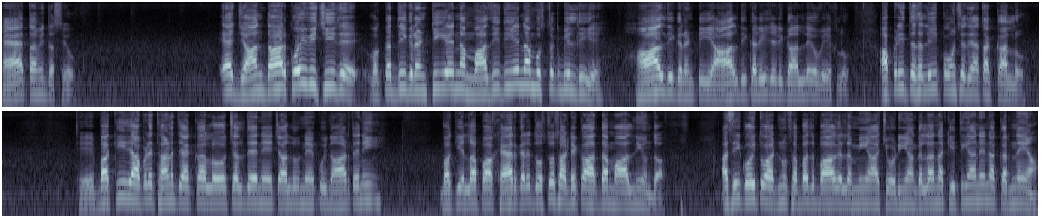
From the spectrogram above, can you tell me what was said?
ہے تو بھی دسو اے جاندار کوئی بھی چیز ہے، وقت دی گرنٹی ہے، نہ ماضی دی ہے، نہ مستقبل دی ہے۔ حال دی گرنٹی ہے، حال دی کری جی گال لے ہو ویخ لو۔ اپنی تسلیف پہنچ دیا تک کر لو۔ تو باقی اپنے تھن چیک کر لو چل دے نے، چالو نے، کوئی نارتے نہیں۔ باقی اللہ پا خیر کرے۔ دوستو ساڑھے کاردہ مال نہیں ہوندہ اسی کوئی تو اڈنو سبز، باغ، لمیاں، چوڑیاں گلہ نہ کیتیاں نے، نہ کرنے ہاں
